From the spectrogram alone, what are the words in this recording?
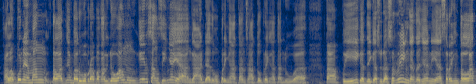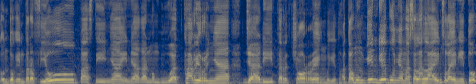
Kalaupun emang telatnya baru beberapa kali doang mungkin sanksinya ya nggak ada. Tuh peringatan satu peringatan dua. Tapi ketika sudah sering katanya nih ya sering telat untuk interview pastinya ini akan membuat karirnya jadi tercoreng begitu. Atau mungkin dia punya masalah lain selain itu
